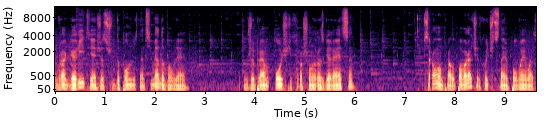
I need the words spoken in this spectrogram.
Враг горит. Я сейчас еще дополнительно от себя добавляю. Уже прям очень хорошо он разгорается. Все равно, правда, поворачивает. Хочет с нами повоевать.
